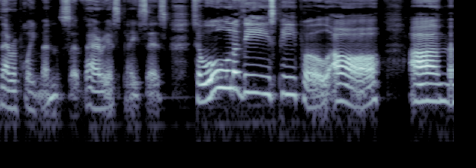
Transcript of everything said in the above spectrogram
their appointments at various places. So all of these people are um,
